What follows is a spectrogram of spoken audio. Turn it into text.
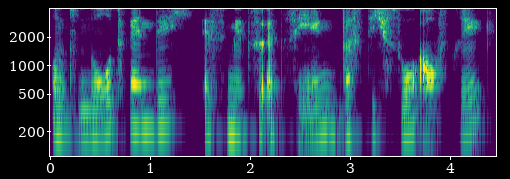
und notwendig, es mir zu erzählen, was dich so aufregt?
